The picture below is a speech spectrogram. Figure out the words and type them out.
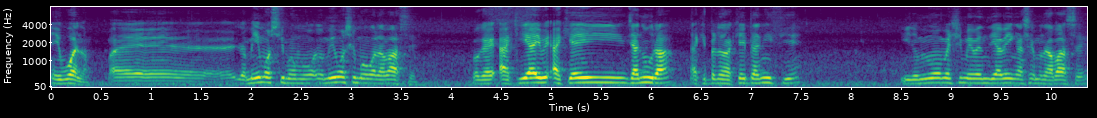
Y bueno, eh, lo, mismo si lo mismo si muevo la base. Porque aquí hay, aquí hay llanura, aquí, perdón, aquí hay planicie. Y lo mismo me vendría bien hacerme una base.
